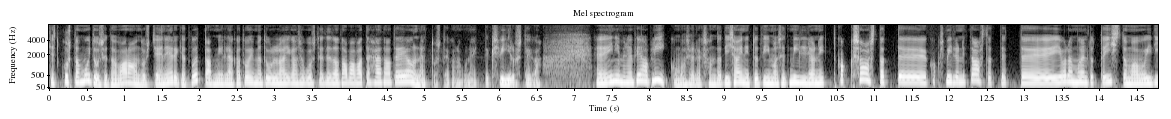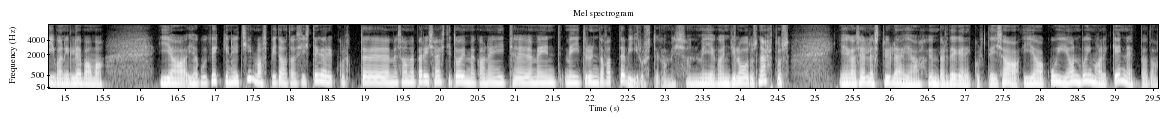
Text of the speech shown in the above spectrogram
sest kust ta muidu seda varandust ja energiat võtab, millega toime tulla igasuguste teda tabavate hädade ja õnnetustega, nagu näiteks viirustega. inimene peab liikuma, selleks on ta disainitud viimased miljonit, kaks aastat, kaks miljonit aastat, et ei ole mõeldud ta istuma või diivanil lebama ja, ja kui kõiki neid silmas pidada, siis tegelikult me saame päris hästi toime ka neid meid, meid ründavate viirustega, mis on meie kandi loodusnähtus. Ja ega sellest üle ja ümber tegelikult ei saa. Ja kui on võimalik ennetada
